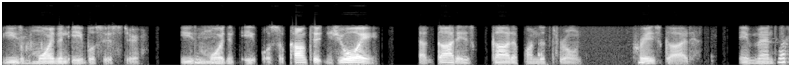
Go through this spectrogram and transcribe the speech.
He's more than able, sister. He's more than able. So count it joy that God is God upon the throne. Praise God. Amen. What's,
